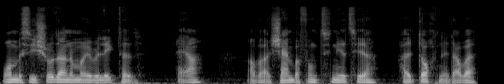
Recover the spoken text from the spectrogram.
wo man sich schon dann einmal überlegt hat, ja, aber scheinbar funktioniert es hier halt doch nicht. Aber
